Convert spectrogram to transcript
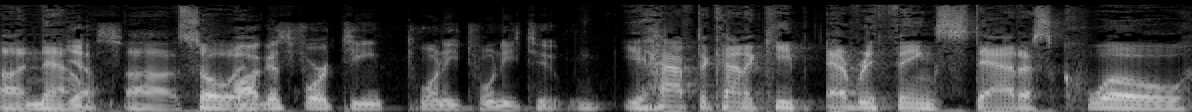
uh, now. Yes. Uh, so August 14th, 2022. you have to kind of keep everything status quo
